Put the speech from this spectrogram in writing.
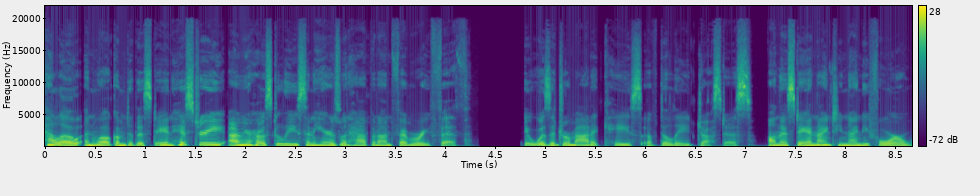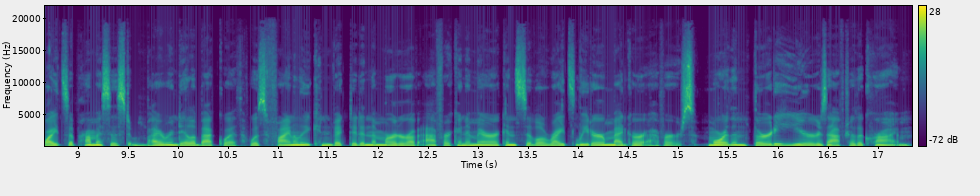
Hello and welcome to This Day in History. I'm your host Elise, and here's what happened on February 5th. It was a dramatic case of delayed justice. On this day in 1994, white supremacist Byron De La Beckwith was finally convicted in the murder of African American civil rights leader Medgar Evers, more than 30 years after the crime.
